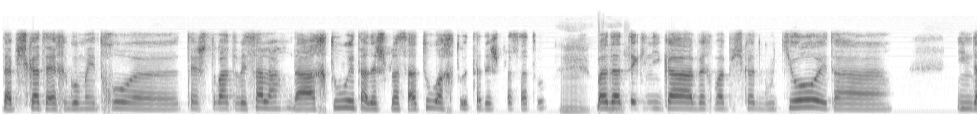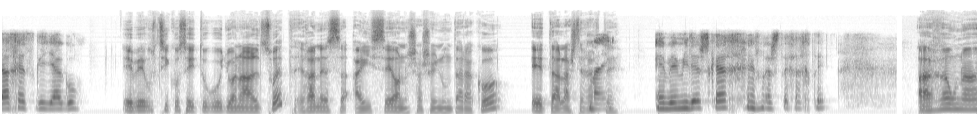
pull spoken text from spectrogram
da pixkat ergometro uh, test bat bezala, da hartu eta desplazatu, hartu eta desplazatu. Mm, bada teknika berba pixkat gutio eta indajez gehiago. Ebe utziko zeitugu joan altzuet, eganez aize hon sasoinuntarako, eta laste arte. Bai. Ebe mil esker, laste arte. Arrauna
